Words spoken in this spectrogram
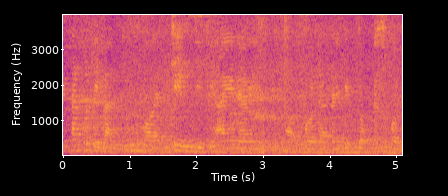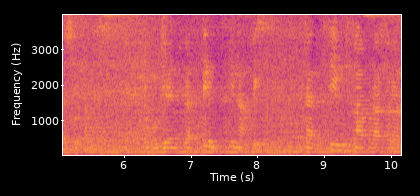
kita pun dibantu oleh tim DVI dari uh, Polda dari Bitdokes Polda Sultan kemudian juga tim Inavis dan tim laboratorium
